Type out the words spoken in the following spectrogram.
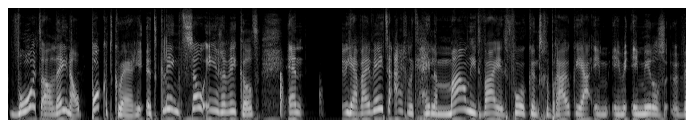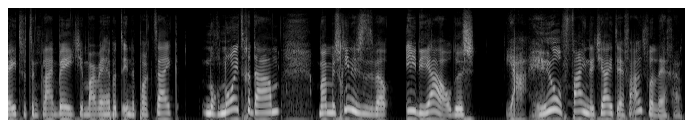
woord alleen al pocket query, het klinkt zo ingewikkeld. En ja, wij weten eigenlijk helemaal niet waar je het voor kunt gebruiken. Ja, in, in, inmiddels weten we het een klein beetje, maar we hebben het in de praktijk nog nooit gedaan. Maar misschien is het wel ideaal. Dus ja, heel fijn dat jij het even uit wil leggen.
